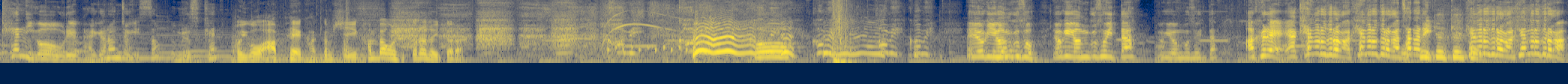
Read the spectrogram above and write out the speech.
캔 이거 우리 발견한 적 있어? 음료수 캔? 어 이거 앞에 가끔씩 한 방울씩 떨어져 있더라 여기 연구소 여기 연구소 있다. 여기 연구소 있다. 아 그래. 야 캔으로 들어가 캔으로 들어가 차라리. 캔, 캔, 캔, 캔. 캔으로 들어가 캔으로 들어가.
